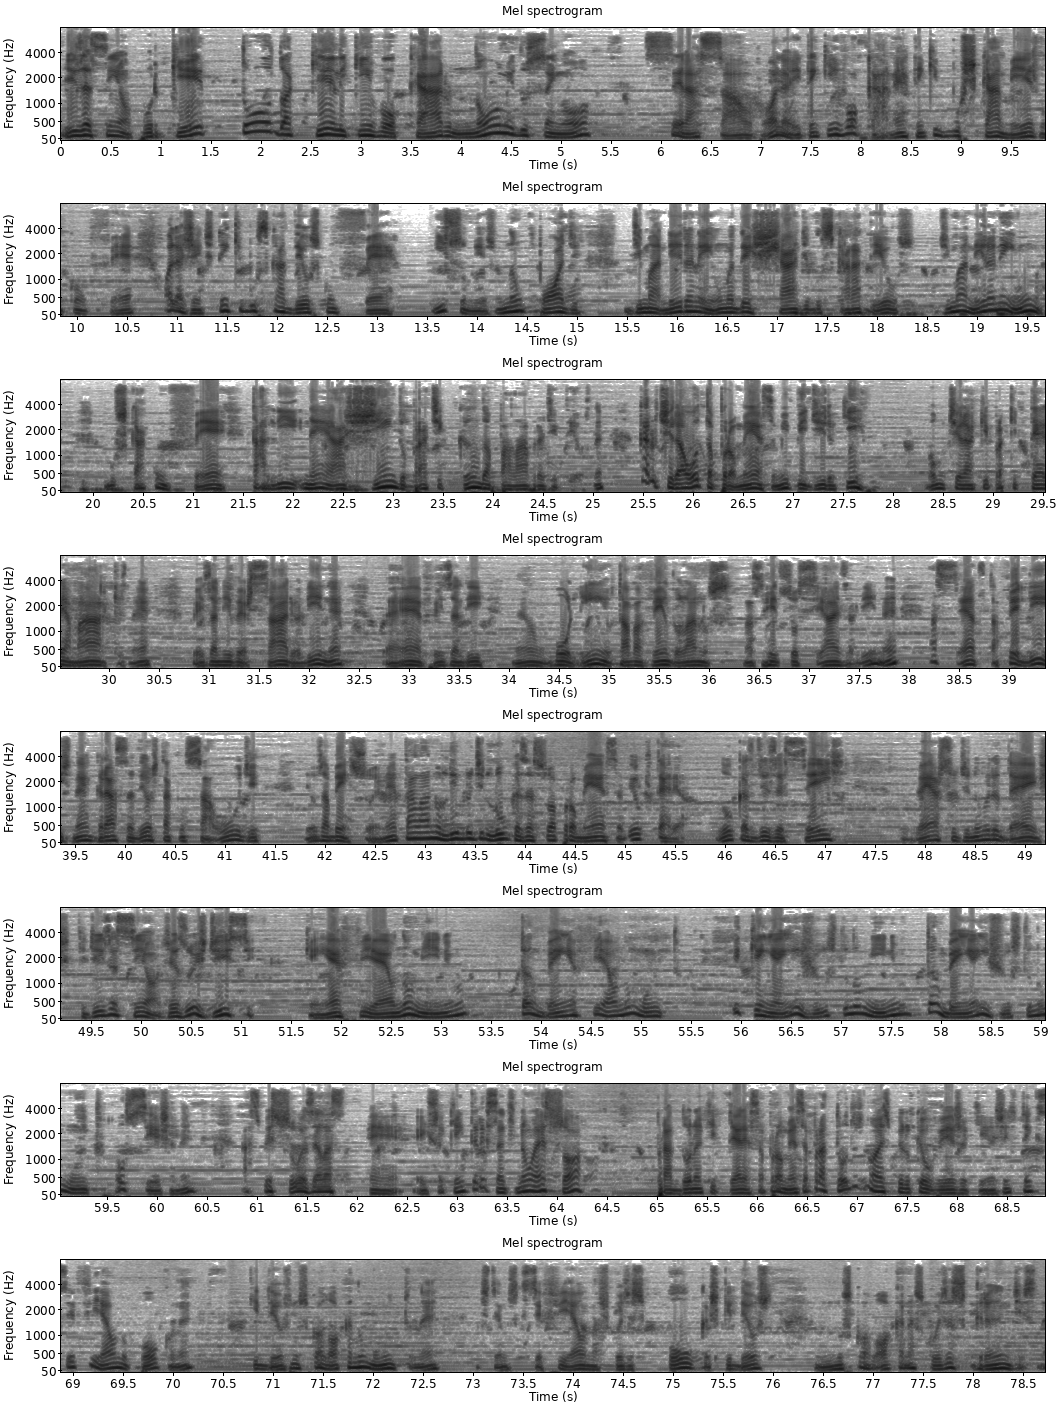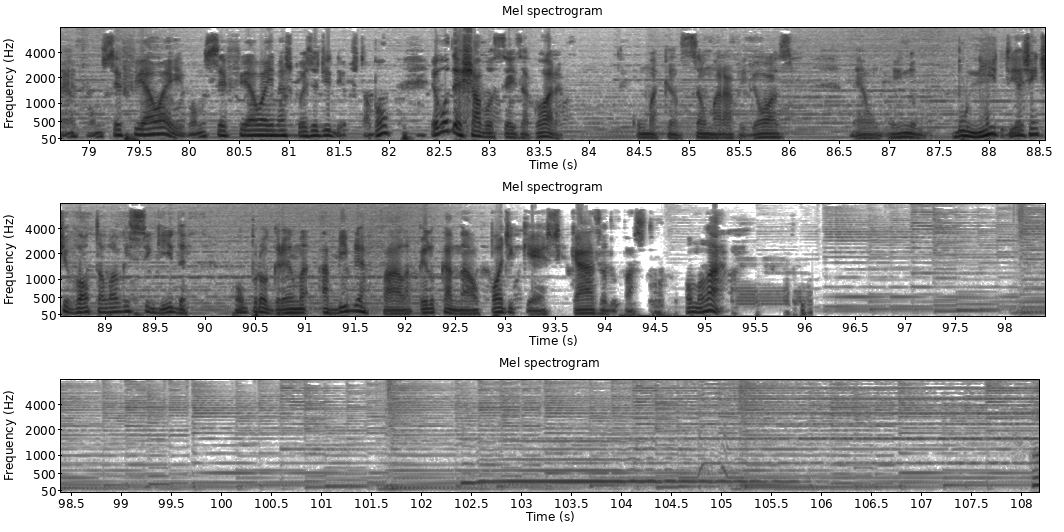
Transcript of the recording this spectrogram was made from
Diz assim, ó, porque todo aquele que invocar o nome do Senhor será salvo. Olha aí, tem que invocar, né? Tem que buscar mesmo com fé. Olha, gente, tem que buscar Deus com fé. Isso mesmo, não pode de maneira nenhuma deixar de buscar a Deus. De maneira nenhuma. Buscar com fé, tá ali, né, agindo, praticando a palavra de Deus, né? Quero tirar outra promessa, me pediram aqui. Vamos tirar aqui para Quitéria Marques, né? Fez aniversário ali, né? É, fez ali né, um bolinho, tava vendo lá nos, nas redes sociais ali, né? Tá certo, tá feliz, né? Graças a Deus tá com saúde. Deus abençoe, né? Tá lá no livro de Lucas a sua promessa, viu, Quitéria? Lucas 16, verso de número 10, que diz assim, ó: Jesus disse: Quem é fiel no mínimo, também é fiel no muito. E quem é injusto no mínimo, também é injusto no muito. Ou seja, né? As pessoas, elas. É, é isso aqui é interessante, não é só para Dona Quitéria essa promessa, é para todos nós, pelo que eu vejo aqui. A gente tem que ser fiel no pouco, né? Que Deus nos coloca no muito, né? Nós temos que ser fiel nas coisas poucas que Deus nos coloca nas coisas grandes, né? Vamos ser fiel aí, vamos ser fiel aí nas coisas de Deus, tá bom? Eu vou deixar vocês agora com uma canção maravilhosa, né? Um hino bonito e a gente volta logo em seguida com o programa A Bíblia Fala pelo canal podcast Casa do Pastor. Vamos lá?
